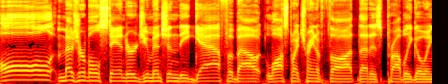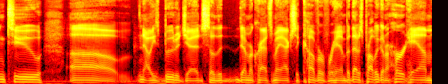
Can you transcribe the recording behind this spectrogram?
all measurable standards. You mentioned the gaff about lost my train of thought. That is probably going to uh, now he's Buttigieg, so the Democrats may actually cover for him, but that is probably going to hurt him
